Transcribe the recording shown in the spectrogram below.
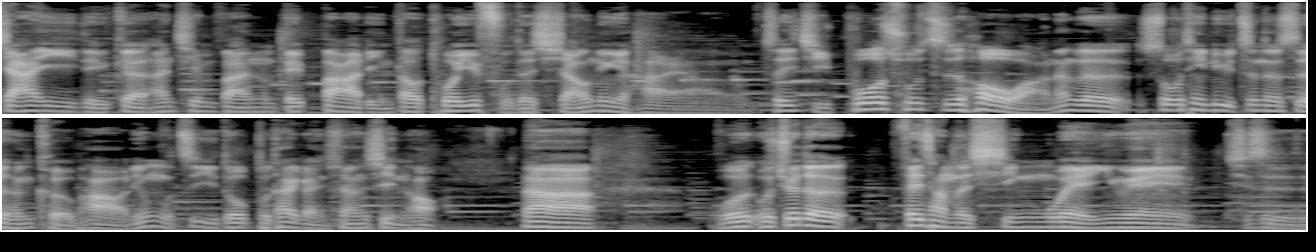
嘉义的一个安亲班被霸凌到脱衣服的小女孩啊，这一集播出之后啊，那个收听率真的是很可怕，连我自己都不太敢相信哈。那我我觉得非常的欣慰，因为其实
